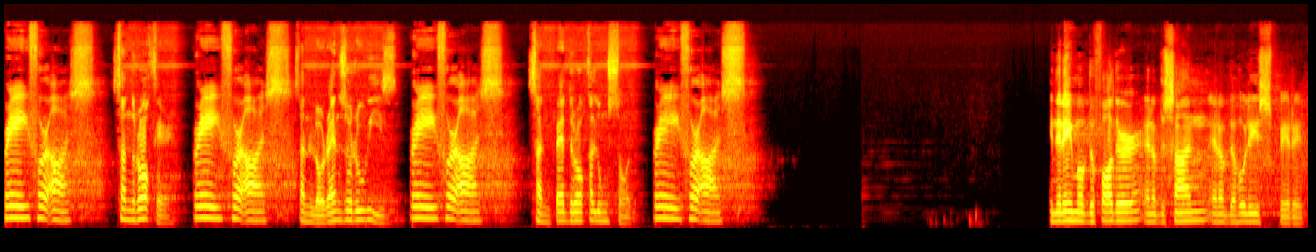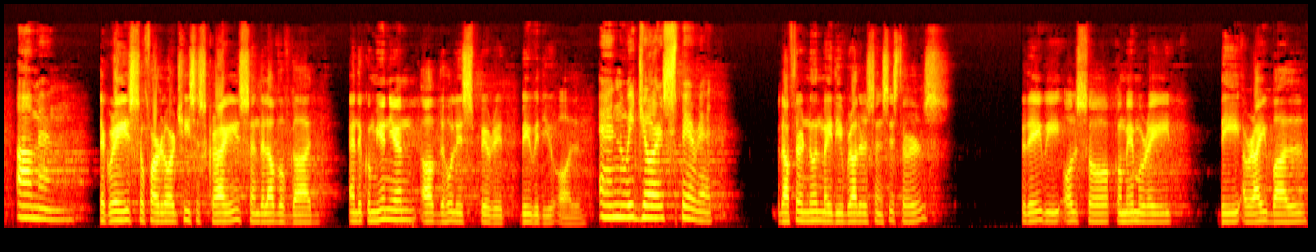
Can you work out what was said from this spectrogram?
Pray for us. San Roque, Pray for us. San Lorenzo Ruiz, Pray for us. San Pedro Calungsod, Pray for us. In the name of the Father, and of the Son, and of the Holy Spirit. Amen. The grace of our Lord Jesus Christ, and the love of God, and the communion of the Holy Spirit be with you all. And with your spirit. Good afternoon, my dear brothers and sisters. Today we also commemorate the arrival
